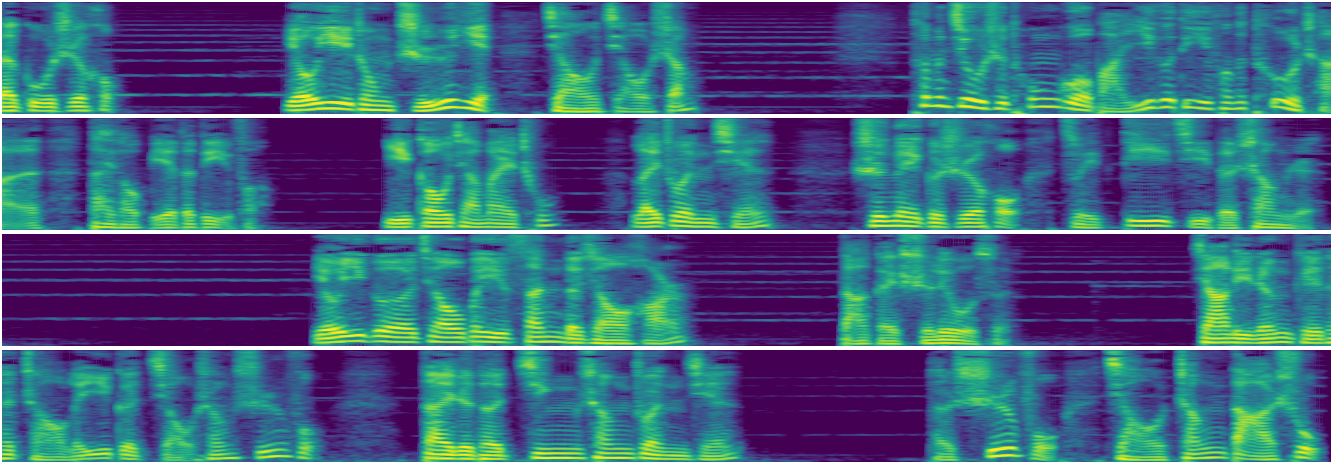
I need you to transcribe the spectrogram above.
在古时候，有一种职业叫脚商，他们就是通过把一个地方的特产带到别的地方，以高价卖出来赚钱，是那个时候最低级的商人。有一个叫魏三的小孩，大概十六岁，家里人给他找了一个脚商师傅，带着他经商赚钱。他师傅叫张大树，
